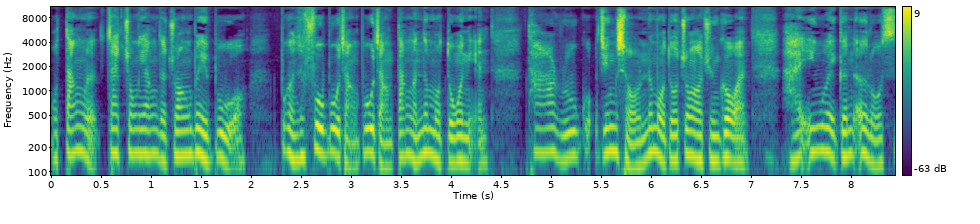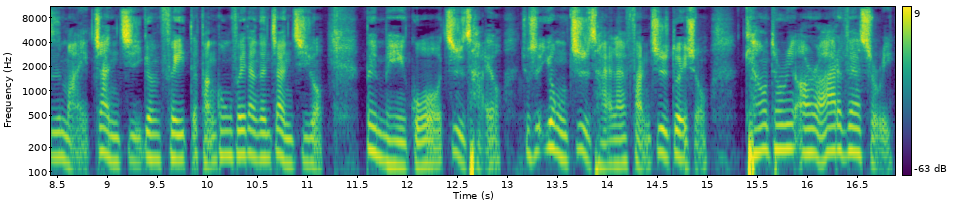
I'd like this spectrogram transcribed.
我当了在中央的装备部哦，不管是副部长、部长，当了那么多年，他如果经手了那么多重要军购案，还因为跟俄罗斯买战机、跟飞防空飞弹、跟战机哦，被美国制裁哦，就是用制裁来反制对手，countering our adversary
